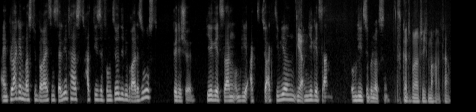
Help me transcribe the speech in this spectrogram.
ein Plugin, was du bereits installiert hast, hat diese Funktion, die du gerade suchst. Bitteschön. Hier geht es lang, um die zu aktivieren ja. und hier geht es lang, um die zu benutzen. Das könnte man natürlich machen, klar.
